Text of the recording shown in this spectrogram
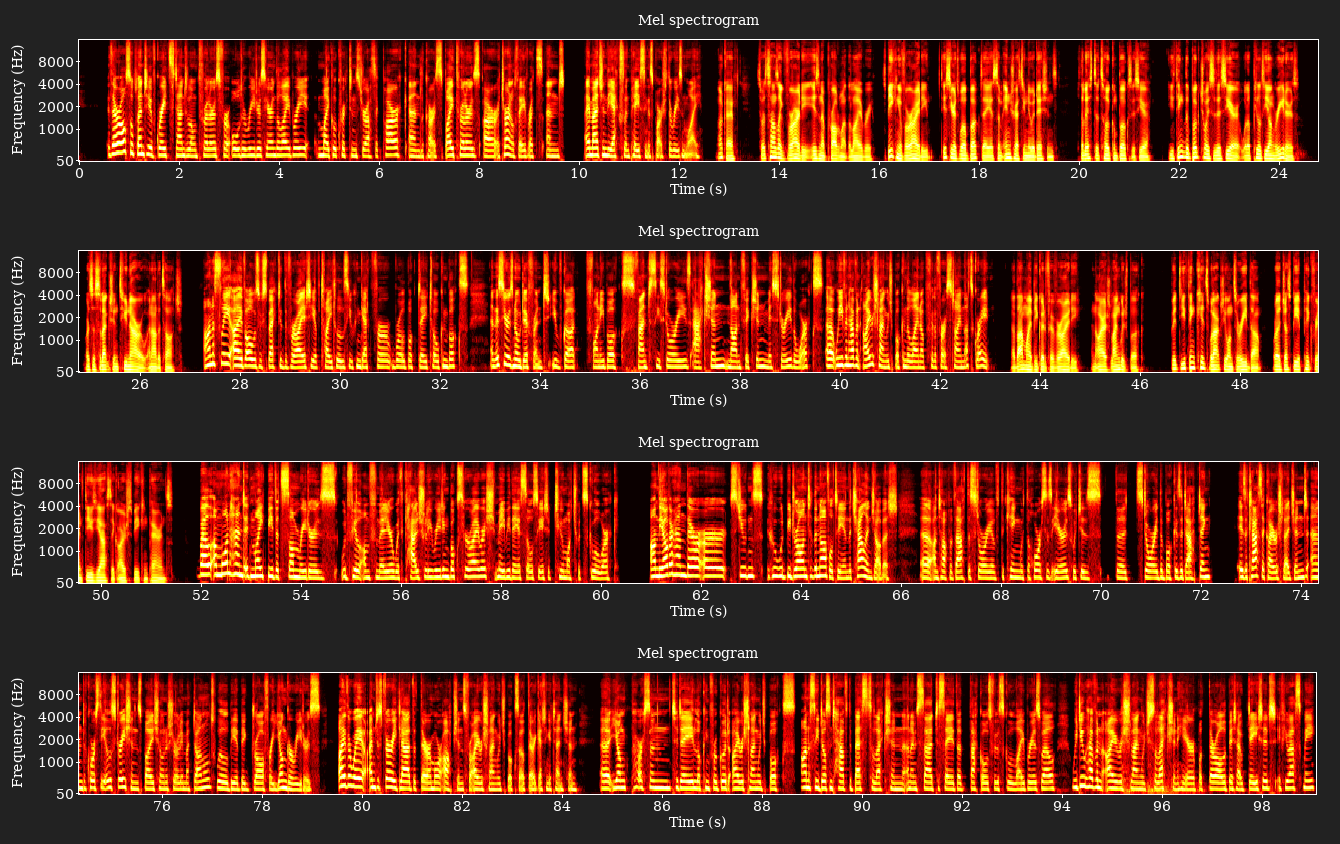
There are also plenty of great standalone thrillers for older readers here in the library. Michael Crichton's Jurassic Park and Le Carre's spy thrillers are eternal favourites, and I imagine the excellent pacing is part of the reason why. Okay, so it sounds like variety isn't a problem at the library. Speaking of variety, this year's World Book Day has some interesting new additions to the list of token books this year. Do you think the book choices this year will appeal to young readers, or is the selection too narrow and out of touch? Honestly, I've always respected the variety of titles you can get for World Book Day token books, and this year is no different. You've got funny books, fantasy stories, action, non-fiction, mystery, the works. Uh, we even have an Irish language book in the lineup for the first time. That's great. Now that might be good for variety, an Irish language book. But do you think kids will actually want to read that, or it just be a pick for enthusiastic Irish speaking parents? Well, on one hand, it might be that some readers would feel unfamiliar with casually reading books through Irish. Maybe they associate it too much with schoolwork. On the other hand, there are students who would be drawn to the novelty and the challenge of it. Uh, on top of that, the story of the king with the horse's ears, which is the story the book is adapting, is a classic Irish legend. And of course, the illustrations by Shona Shirley MacDonald will be a big draw for younger readers. Either way, I'm just very glad that there are more options for Irish language books out there getting attention. A young person today looking for good Irish language books honestly doesn't have the best selection, and I'm sad to say that that goes for the school library as well. We do have an Irish language selection here, but they're all a bit outdated, if you ask me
